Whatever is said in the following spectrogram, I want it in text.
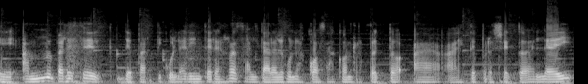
Eh, a mí me parece de particular interés resaltar algunas cosas con respecto a, este proyecto de ley,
